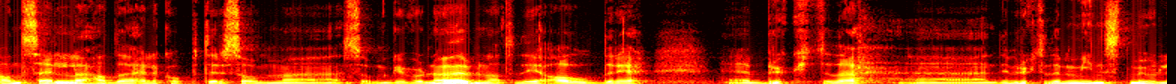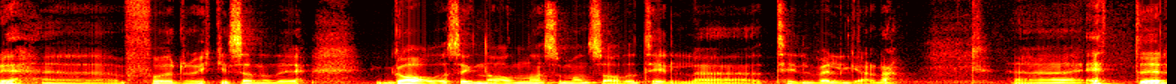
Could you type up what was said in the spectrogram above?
han selv hadde helikopter som, som guvernør, men at de aldri brukte det De brukte det minst mulig for å ikke sende de gale signalene, som han sa det, til, til velgerne. Eh, etter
